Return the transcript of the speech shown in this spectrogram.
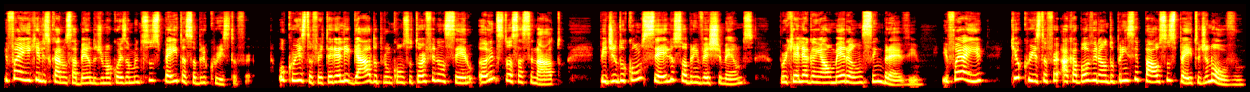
E foi aí que eles ficaram sabendo de uma coisa muito suspeita sobre o Christopher. O Christopher teria ligado para um consultor financeiro antes do assassinato, pedindo conselho sobre investimentos porque ele ia ganhar uma herança em breve. E foi aí que o Christopher acabou virando o principal suspeito de novo.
